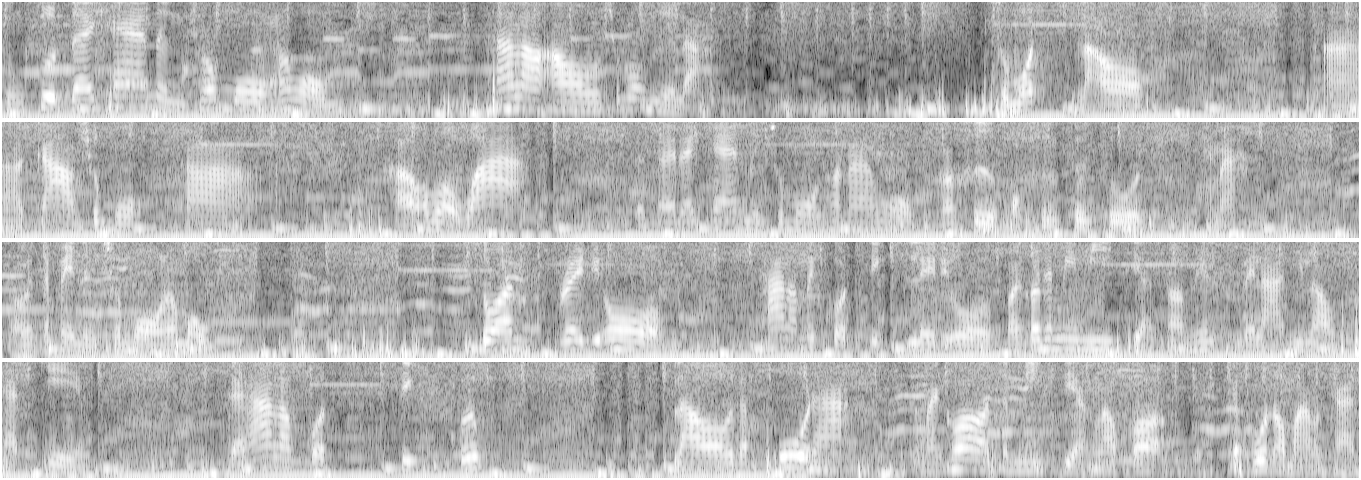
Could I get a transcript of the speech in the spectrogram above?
สูงสุดได้แค่ 1 ชั่วโมงนะผม ถ้าเราเอาชั่วโมงอื่นล่ะ สมมติเราเอาอ่าเก้าชั่วโมงถ้าเขาบอกว่าจะใช้ได้แค่หนึ่งชั่วโมงเท่านั้นผมก็คือ 6000เห็นไหมเราจะเป็นหนึ่งชั่วโมงนะผมส่วนเรดิโอถ้าเราไม่กดติ๊กเรดิโอมันก็จะไม่มีเสียงตอนที่เวลาที่เราแคสเกม แต่ถ้าเรากดติ๊กปุ๊บเราจะพูดฮะมันก็จะมีเสียงเราก็จะพูดออกมาเหมือนกัน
